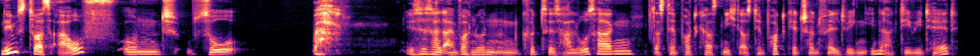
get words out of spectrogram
nimmst was auf und so ist es halt einfach nur ein, ein kurzes Hallo sagen, dass der Podcast nicht aus den Podcatchern fällt wegen Inaktivität.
